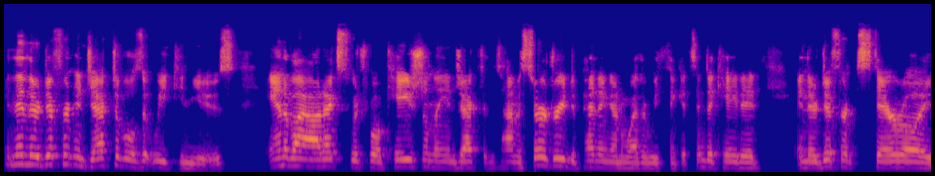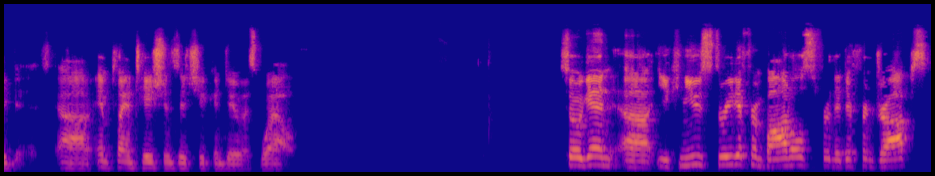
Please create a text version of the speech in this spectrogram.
And then there are different injectables that we can use. Antibiotics, which we'll occasionally inject at the time of surgery, depending on whether we think it's indicated. And there are different steroid uh, implantations that you can do as well. So again, uh, you can use three different bottles for the different drops.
